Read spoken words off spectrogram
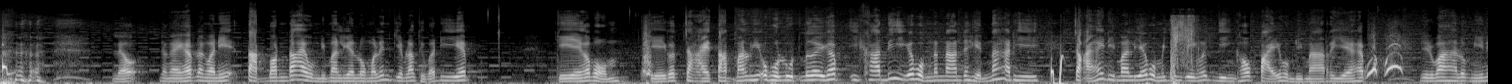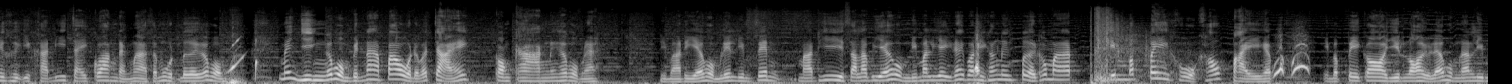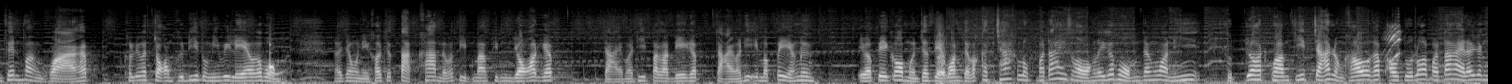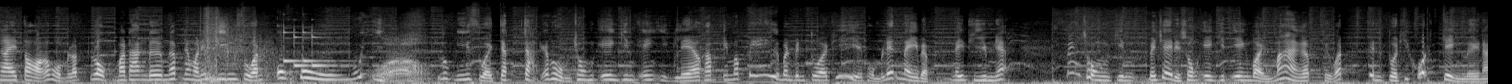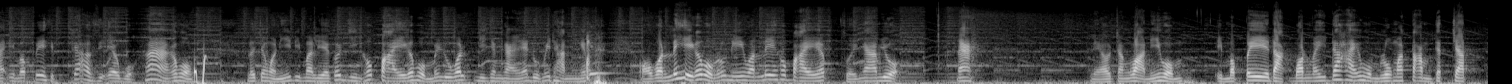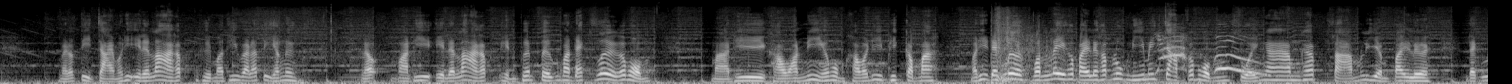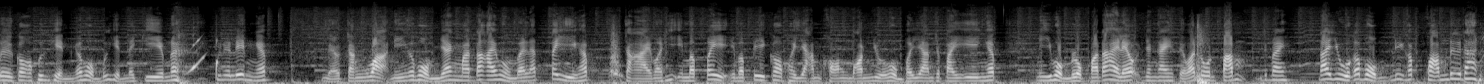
แล้วยังไงครับจังหวะนี้ตัดบอลได้ผมดีมาเรียนลงมาเล่นเกมรับถือว่าดีครับเกครับผม เกก็จ่ายตัดมาลูกนี้โอ้โหหลุดเลยครับอีคาร์ดี้ครับผมนานๆจะเห็นหน้าที จ่ายให้ดีมาเรียผมไม่ยิงเองแล้วยิงเข้าไปผมดีมาเรียครับเรียกว่าลูกนี้นี่คืออีคาร์ดี้ใจกว้างดังมาสมุทรเลยครับผม ไม่ยิงครับผมเป็นหน้าเป้าแต่ว่าจ่ายให้กองกลางนะครับผมนะดีมาเรียผมเล่นริมเส้นมาที่ซาลาเบียครับผมดีมาเรียอีกได้บอลอีกครั้งหนึ่งเปิดเข้ามาเอ็มบัปเป้โขเข้าไปครับเอ็มบัปเป้ก็ยืนรออยู่แล้วผมนะริมเส้นฝั่งขวาครับเขาเรียกว่าจองพื้นที่ตรงนี้ไว้แล้วครับผม แล้วจังหวะนี้เขาจะตักข้ามแต่ว่าติดมาคินยอดครับจ่ายมาที่ปาราเดสครับจ่ายมาที่เอ็มบัปเป้ครั้งหนึ่ง เอ็มบัปเป้ก็เหมือนจะเสียบอลแต่ว่ากระชากหลบมาได้ 2 เลยครับผม จังหวะนี้สุดยอดความจี๊ดจ๊าดของเขาครับเอาตัวรอดมาได้แล้วยังไงต่อครับผมแล้วหลบมาทางเดิมครับจังหวะนี้ยิงสวนโอ้โหลูกนี้สวยจัดๆครับผมชงเองกินเองอีกแล้วครับเอ็มบัปเป้คือมันเป็นตัวที่ผมเล่นในแบบในทีมเนี้ยแม่งชงกินไม่ใช่ดิชงเองกินเองบ่อยมากครับถือว่าเป็นตัวที่โคตรเก่งเลยนะเอ็มบัปเป้19 CL บวก5ครับผม แล้วจังหวะนี้ดิมาเรียก็ยิงเข้าไปครับผมไม่รู้ว่ายิงยังไงนะดูไม่ทันครับอ๋อวันเล่ครับผมลูกนี้วันเล่เข้าไปครับสวยงามอยู่นะแล้วจังหวะนี้ผมอ็มบัปเป้ดักบอลไว้ได้ครับผมลงมาต่ำจัดๆแวลติจ่ายมาที่เอเลล่าครับคืนมาที่แวลติครั้งหนึ่งแล้วมาที่เอเลล่าครับเห็นเพื่อนเติมขึ้นมาแด็กเซอร์ครับผม มาที่คาวานี่ครับผมคาวานี่พลิกกลับมามาที่แด็กเลอร์วันเล่เข้าไปเลยครับลูกนี้ไม่จับครับผมสวยงามครับสามเหลี่ยมไปเลยแด็กเลอร์ก็เพิ่งเห็นครับผมเพิ่งเห็นในเกมนะ เพิ่งได้เล่นครับแล้วจังหวะนี้ครับผมแย่งมาได้ผมไวลัตตี้ครับจ่ายมาที่เอ็มบัปเป้เอ็มบัปเป้ก็พยายามคลองบอลอยู่ผมพยายามจะไปเองครับนี่ผมหลบมาได้แล้วยังไงแต่ว่าโดนปั๊มใช่ไหมได้อยู่ครับผมนี่ครับความดื้อด้าน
